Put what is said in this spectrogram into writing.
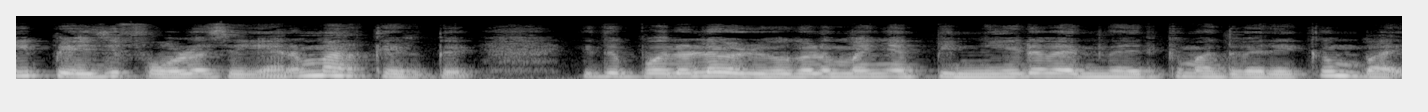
ഈ പേജ് ഫോളോ ചെയ്യാനും മറക്കരുത്. ഇതുപോലുള്ള ഒഴിവുകളുമായി ഞാൻ പിന്നീട് വരുന്നതായിരിക്കും. അതുവരേക്കും ബൈ.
